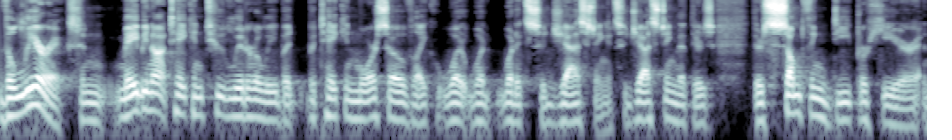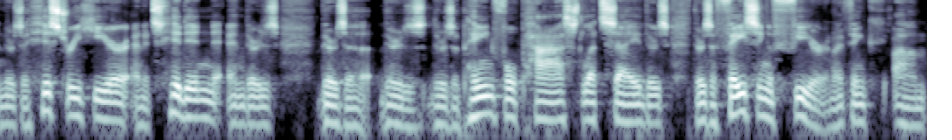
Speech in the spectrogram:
the lyrics and maybe not taken too literally but but taken more so of like what what what it's suggesting. It's suggesting that there's there's something deeper here and there's a history here and it's hidden and there's there's a there's there's a painful past let's say there's there's a facing of fear and i think um,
